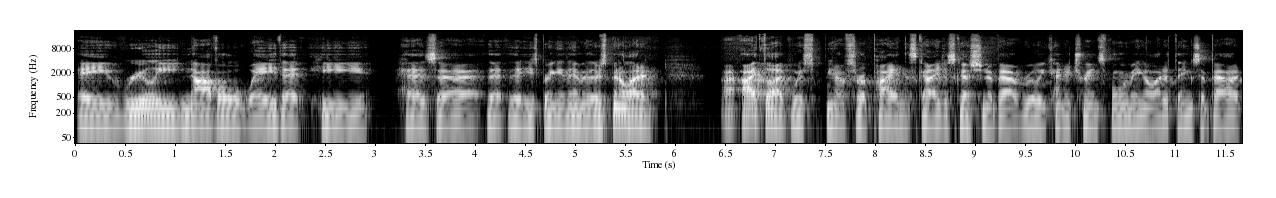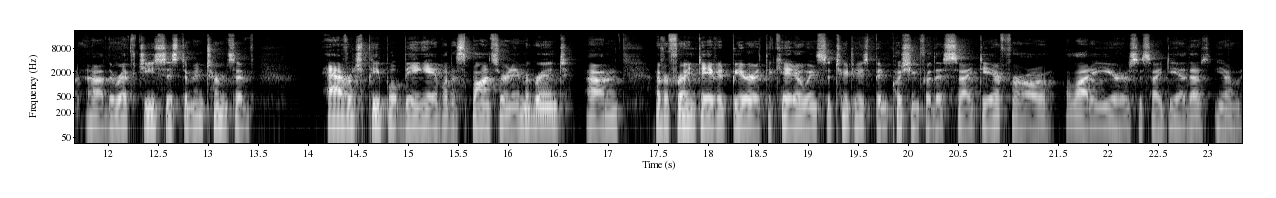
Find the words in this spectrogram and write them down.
a really novel way that he has uh, that, that he's bringing them. And there's been a lot of I, I thought was you know sort of pie in the sky discussion about really kind of transforming a lot of things about uh, the refugee system in terms of average people being able to sponsor an immigrant. Um, I have a friend, David Bier, at the Cato Institute, who's been pushing for this idea for a, a lot of years. This idea that you know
